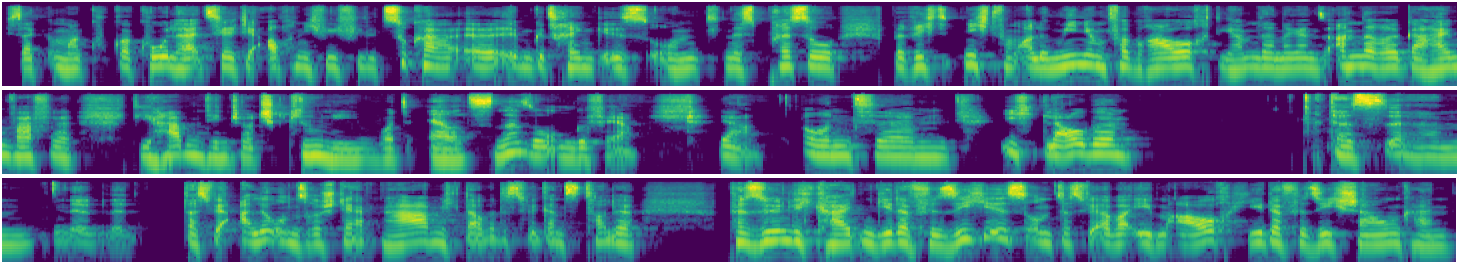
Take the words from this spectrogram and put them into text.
Ich sage immer, Coca-Cola erzählt ja auch nicht, wie viel Zucker äh, im Getränk ist. Und Nespresso berichtet nicht vom Aluminiumverbrauch. Die haben da eine ganz andere Geheimwaffe. Die haben den George Clooney, what else, ne? so ungefähr. Ja, und ähm, ich glaube, dass, ähm, äh, dass wir alle unsere Stärken haben. Ich glaube, dass wir ganz tolle Persönlichkeiten jeder für sich ist und dass wir aber eben auch jeder für sich schauen kann,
